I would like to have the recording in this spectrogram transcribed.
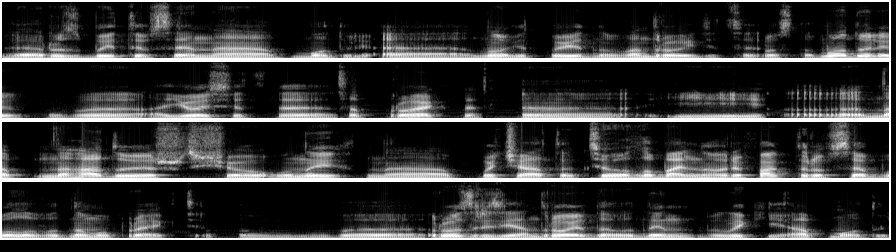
е, розбити все на модулі. Е, ну, відповідно, в Android це просто модулі, в iOS це сабпроекти. І нагадую, що у них на початок цього глобального рефактору все було в одному проєкті. В розрізі Android один великий app-модуль,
